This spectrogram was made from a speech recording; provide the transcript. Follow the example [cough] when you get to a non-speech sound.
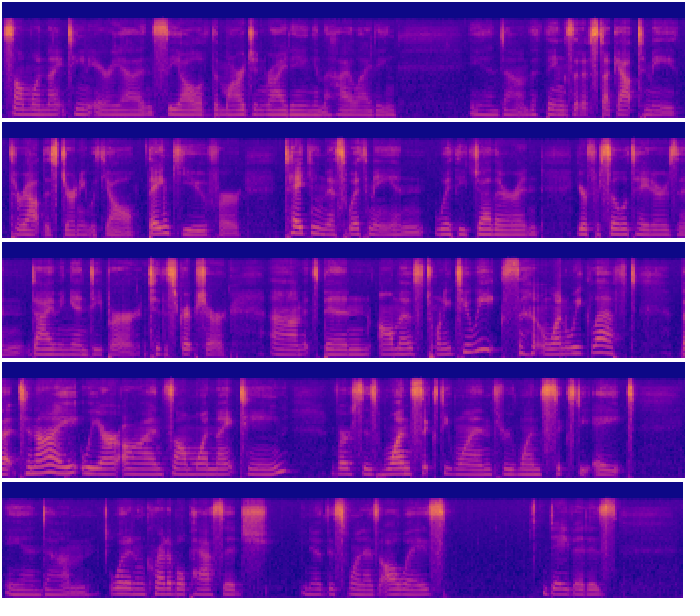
Psalm 119 area and see all of the margin writing and the highlighting and um, the things that have stuck out to me throughout this journey with y'all. Thank you for taking this with me and with each other and your facilitators and diving in deeper to the scripture. Um, it's been almost 22 weeks, [laughs] one week left. But tonight we are on Psalm 119, verses 161 through 168. And um, what an incredible passage. You know, this one, as always, David is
